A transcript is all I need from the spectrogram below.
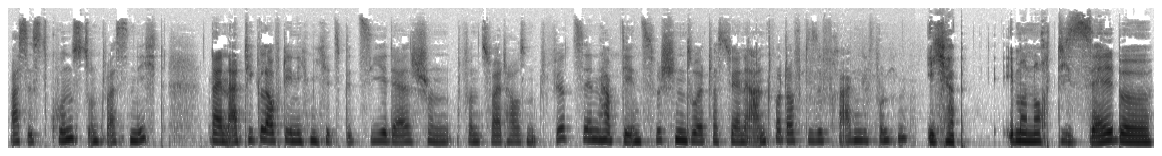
Was ist Kunst und was nicht? Dein Artikel, auf den ich mich jetzt beziehe, der ist schon von 2014. Habt ihr inzwischen so etwas wie eine Antwort auf diese Fragen gefunden? Ich habe immer noch dieselbe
